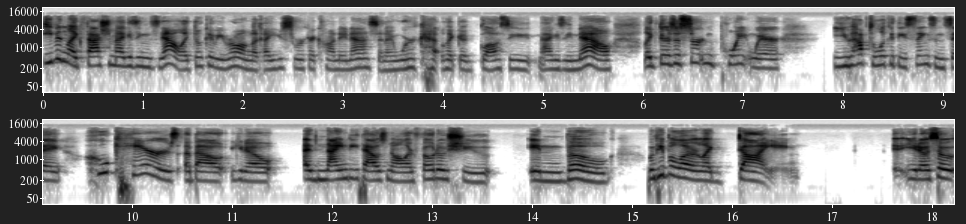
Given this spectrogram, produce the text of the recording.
even like fashion magazines now like don't get me wrong like i used to work at conde nast and i work at like a glossy magazine now. Like there's a certain point where you have to look at these things and say who cares about you know a $90000 photo shoot in vogue when people are like dying? You know so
